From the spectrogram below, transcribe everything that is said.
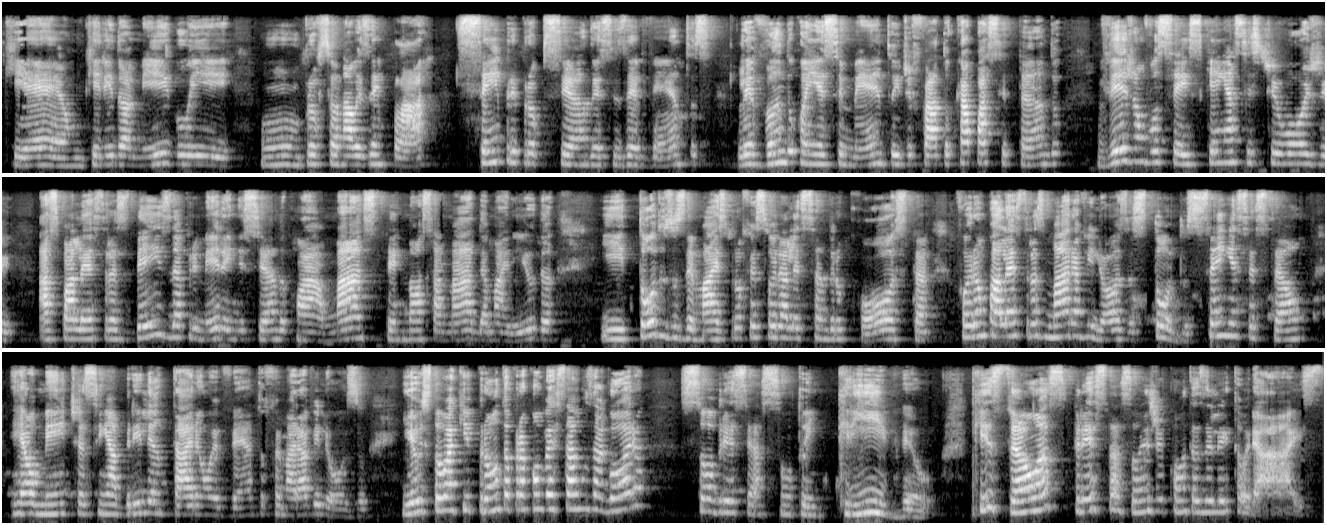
que é um querido amigo e um profissional exemplar, sempre propiciando esses eventos, levando conhecimento e, de fato, capacitando. Vejam vocês, quem assistiu hoje as palestras desde a primeira, iniciando com a Master, nossa amada Marilda, e todos os demais, professor Alessandro Costa, foram palestras maravilhosas, todos, sem exceção, realmente assim abrilhantaram o evento, foi maravilhoso. E eu estou aqui pronta para conversarmos agora sobre esse assunto incrível, que são as prestações de contas eleitorais.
